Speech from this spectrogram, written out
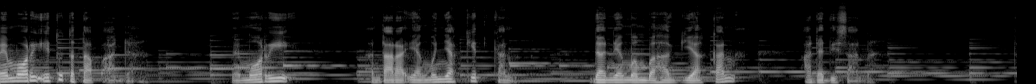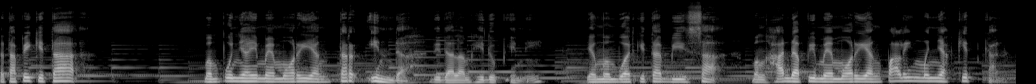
Memori itu tetap ada. Memori antara yang menyakitkan dan yang membahagiakan ada di sana. Tetapi kita mempunyai memori yang terindah di dalam hidup ini yang membuat kita bisa menghadapi memori yang paling menyakitkan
